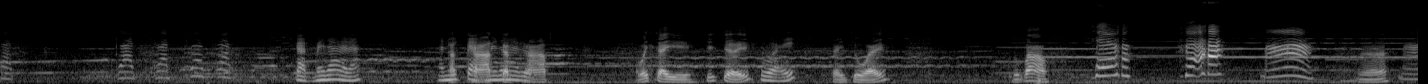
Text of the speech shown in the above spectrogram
กัดกัดกัดกัดกัดไม่ได้นะ อันนี้กัดขาดไม่กัได้ดหรอขาดเอาไว้ใจเฉยสวยๆใจสวยรู้เปล่ามาฮะมา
